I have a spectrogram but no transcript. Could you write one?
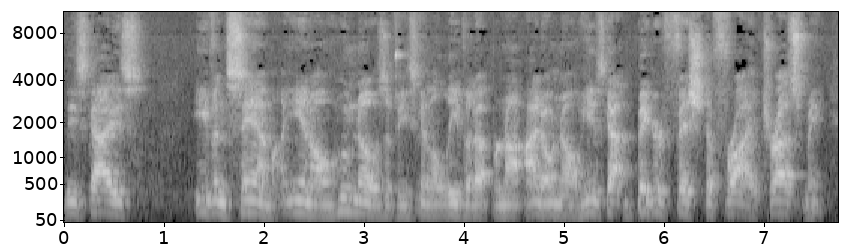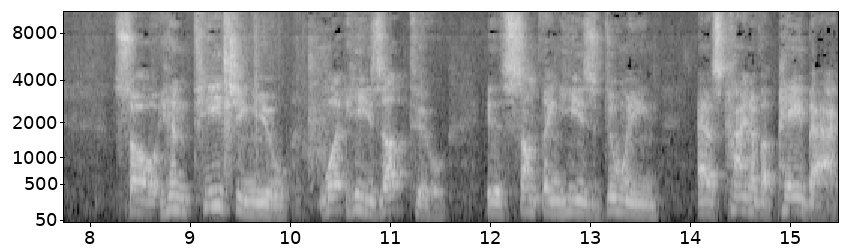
These guys, even Sam, you know, who knows if he's going to leave it up or not. I don't know. He's got bigger fish to fry, trust me. So him teaching you what he's up to is something he's doing as kind of a payback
